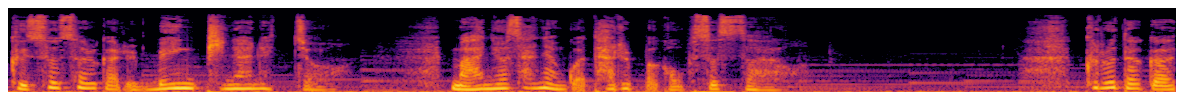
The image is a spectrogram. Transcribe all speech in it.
그 소설가를 맹 비난했죠. 마녀 사냥과 다를 바가 없었어요. 그러다가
